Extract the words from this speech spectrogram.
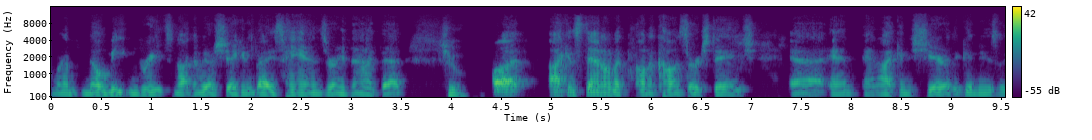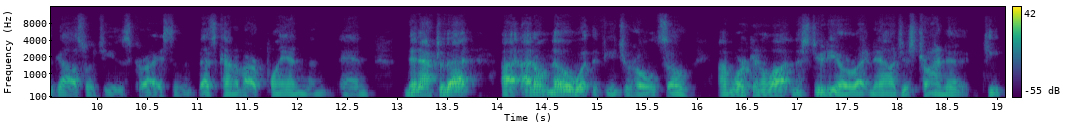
when I'm, no meet and greets not going to be able to shake anybody's hands or anything like that. Sure. But I can stand on a on a concert stage uh, and and I can share the good news of the gospel of Jesus Christ, and that's kind of our plan. And and then after that, I, I don't know what the future holds. So I'm working a lot in the studio right now, just trying to keep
